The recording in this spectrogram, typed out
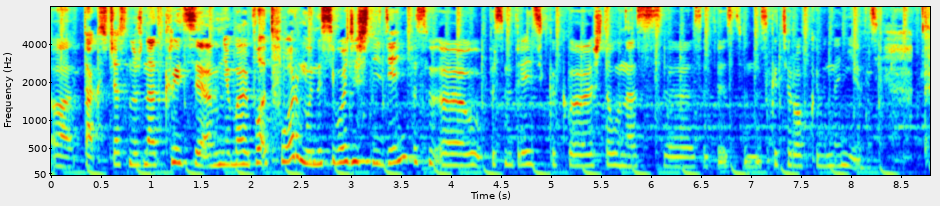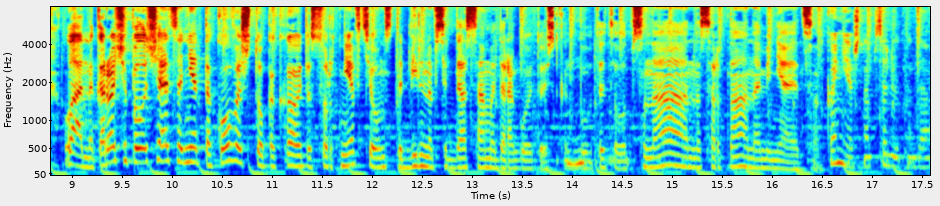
А, так, сейчас нужно открыть э, мне мою платформу на сегодняшний день пос, э, посмотреть, как, э, что у нас, соответственно, с котировками на нефть. Ладно, короче, получается, нет такого, что какой-то сорт нефти, он стабильно всегда самый дорогой. То есть, как mm-hmm. бы вот эта вот цена на сорта, она меняется. Конечно, абсолютно, да.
